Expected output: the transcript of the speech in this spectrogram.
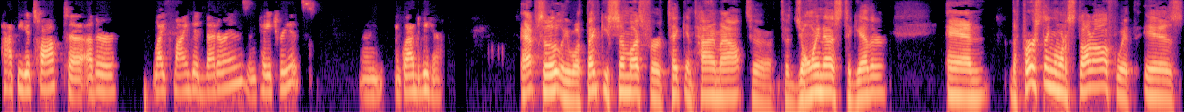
happy to talk to other like-minded veterans and patriots, and I'm glad to be here. Absolutely. Well, thank you so much for taking time out to to join us together. And the first thing I want to start off with is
